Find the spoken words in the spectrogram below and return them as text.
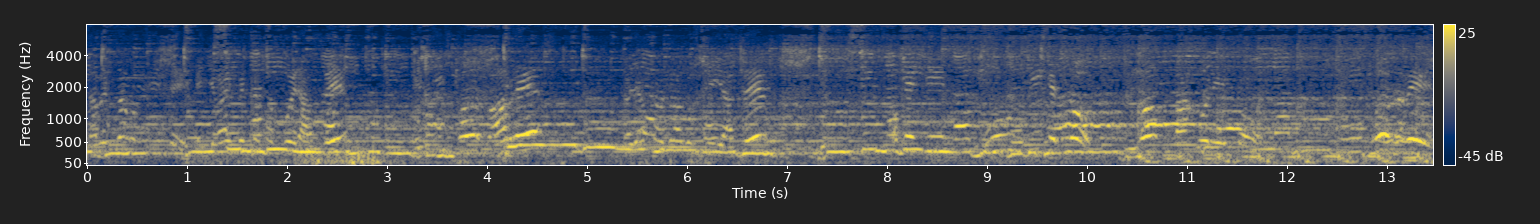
La abertura consiste en llevar el pecho hacia afuera, ¿sí? El disco lo abres, lo llevas a otra costilla, ¿sí? Ok, kick, un kick stop. Stop, bajo lento. Otra vez.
